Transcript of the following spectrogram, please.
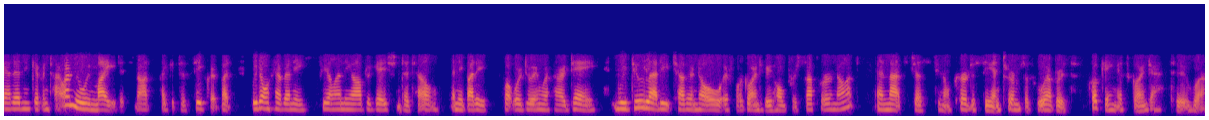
at any given time, I mean we might. It's not like it's a secret, but we don't have any feel any obligation to tell anybody what we're doing with our day. We do let each other know if we're going to be home for supper or not, and that's just you know courtesy in terms of whoever's cooking is going to have to uh,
